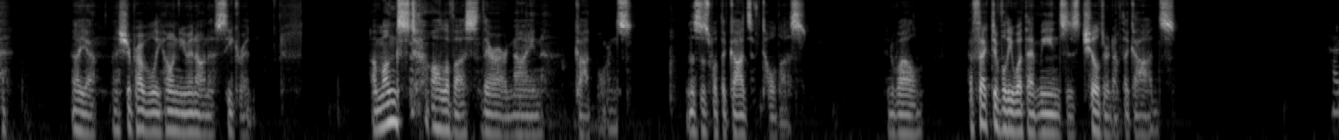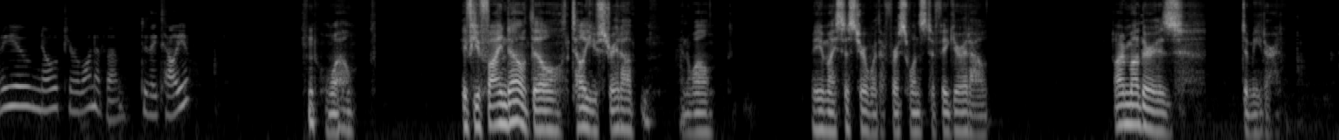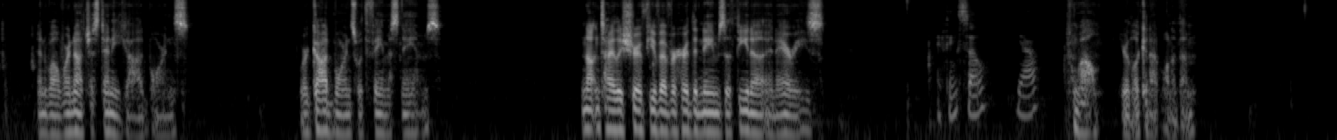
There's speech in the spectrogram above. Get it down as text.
Oh, yeah, I should probably hone you in on a secret. Amongst all of us, there are nine Godborns. This is what the gods have told us. And well, effectively, what that means is children of the gods. How do you know if you're one of them? Do they tell you? well, if you find out, they'll tell you straight up. And well, me and my sister were the first ones to figure it out. Our mother is Demeter. And while we're not just any Godborns. We're Godborns with famous names. Not entirely sure if you've ever heard the names Athena and Ares. I think so. Yeah. Well, you're looking at one of them.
